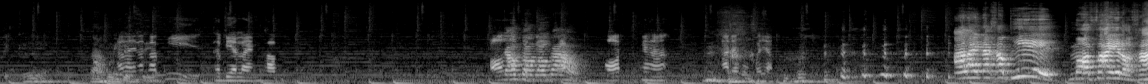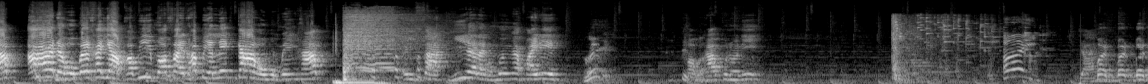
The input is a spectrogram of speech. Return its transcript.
เด็กเท่น่าคุยอะไรนะครับพี่ทะเบียนอะไรครับอ๋อเก้าเก้าเก้าเก้าพอสนะฮะอะเดี๋ยวผมขยับอะไรนะครับพี่มอไซค์เหรอครับอ่าเดี๋ยวผมไปขยับครับพี่มอไซค์ทะเบียนเลขเก้าของผมเองครับไอสัตว์เฮียอะไรของมึงอะไปดิเฮ้ยขอบคุณครับคุณโทนี่เฮ้ยยังเบิ้ลเบิ้ลเบิ้ล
